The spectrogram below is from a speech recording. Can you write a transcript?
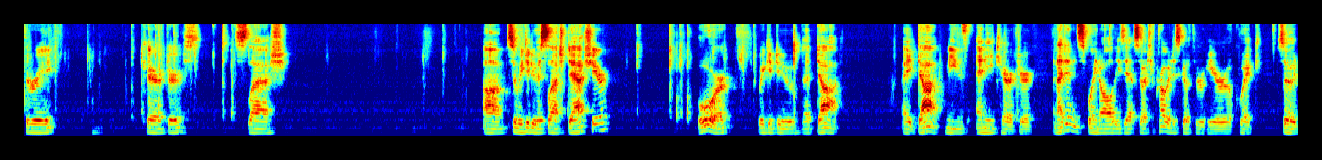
three characters slash um, so we could do a slash dash here or we could do a dot. A dot means any character. And I didn't explain all these yet so I should probably just go through here real quick. So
